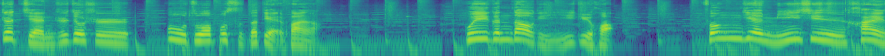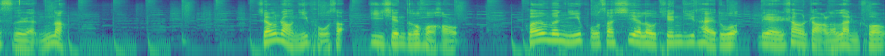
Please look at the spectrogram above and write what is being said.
这简直就是不作不死的典范啊！归根到底一句话：封建迷信害死人呐！想找泥菩萨，必先得火猴。传闻泥菩萨泄露天机太多，脸上长了烂疮，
